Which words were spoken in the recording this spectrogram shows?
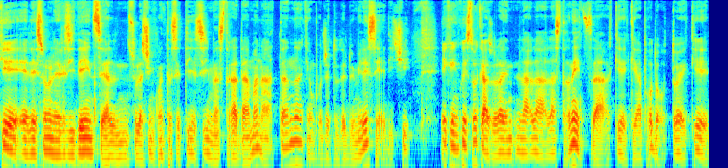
che sono le residenze sulla 57esima strada a Manhattan, che è un progetto del 2016, e che in questo caso la, la, la, la stranezza che, che ha prodotto è che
